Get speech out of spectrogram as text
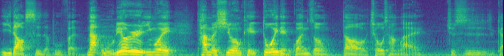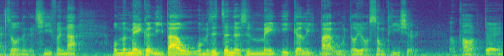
一到四的部分。那五六日，因为他们希望可以多一点观众到球场来，就是感受那个气氛。那我们每个礼拜五，我们是真的是每一个礼拜五都有送 T 恤。好，对，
